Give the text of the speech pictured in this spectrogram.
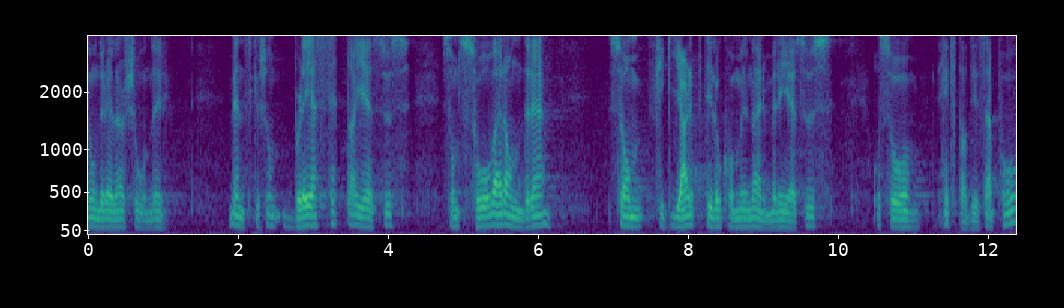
noen relasjoner Mennesker som ble sett av Jesus, som så hverandre, som fikk hjelp til å komme nærmere Jesus. Og så hekta de seg på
